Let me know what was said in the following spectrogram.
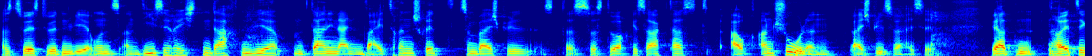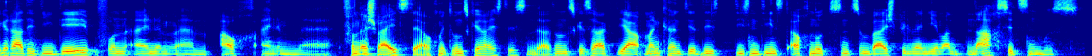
also zuerst würden wir uns an diese richten, dachten wir, und dann in einem weiteren Schritt, zum Beispiel das, was du auch gesagt hast, auch an Schulen beispielsweise. Wir hatten heute gerade die Idee von einem, ähm, auch einem äh, von der Schweiz, der auch mit uns gereist ist, und der hat uns gesagt, ja, man könnte diesen Dienst auch nutzen, zum Beispiel, wenn jemand nachsitzen muss.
